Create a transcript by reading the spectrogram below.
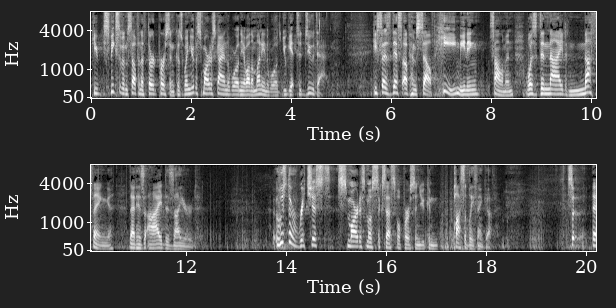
he speaks of himself in the third person because when you're the smartest guy in the world and you have all the money in the world, you get to do that. He says this of himself He, meaning Solomon, was denied nothing that his eye desired. Who's the richest, smartest, most successful person you can possibly think of? So uh,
